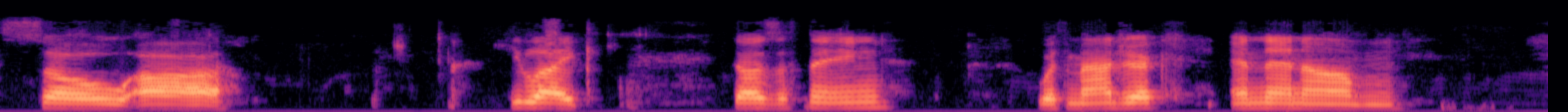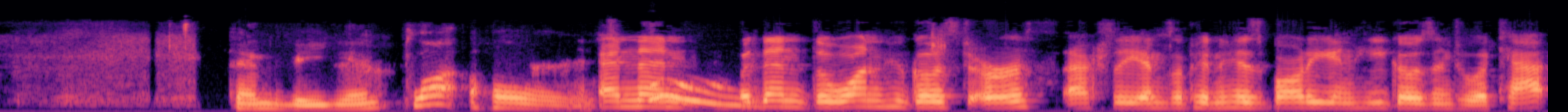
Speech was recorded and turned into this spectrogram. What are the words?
so uh, he like does a thing with magic, and then um, Convenient plot hole. and then Woo! but then the one who goes to Earth actually ends up in his body, and he goes into a cat.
